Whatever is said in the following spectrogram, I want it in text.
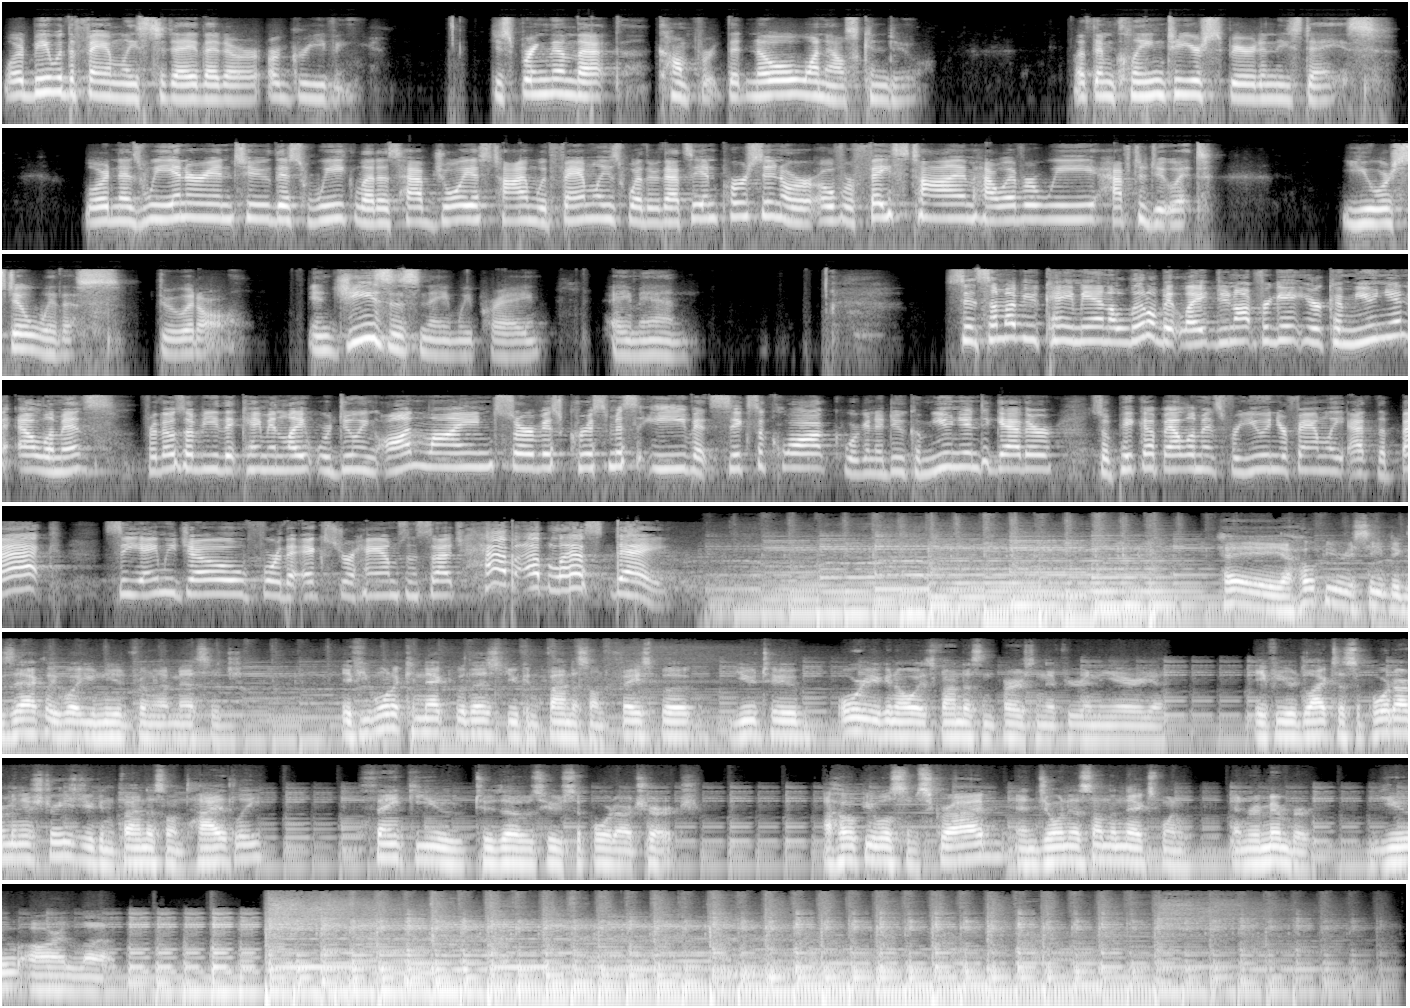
Lord, be with the families today that are, are grieving. Just bring them that comfort that no one else can do. Let them cling to your spirit in these days. Lord, and as we enter into this week, let us have joyous time with families, whether that's in person or over FaceTime, however we have to do it. You are still with us through it all. In Jesus' name we pray. Amen. Since some of you came in a little bit late, do not forget your communion elements for those of you that came in late, we're doing online service Christmas Eve at six o'clock. We're going to do communion together. So pick up elements for you and your family at the back. See Amy Joe for the extra hams and such. Have a blessed day. Hey, I hope you received exactly what you needed from that message. If you want to connect with us, you can find us on Facebook, YouTube, or you can always find us in person if you're in the area. If you'd like to support our ministries, you can find us on Tithely. Thank you to those who support our church. I hope you will subscribe and join us on the next one. And remember, you are loved.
